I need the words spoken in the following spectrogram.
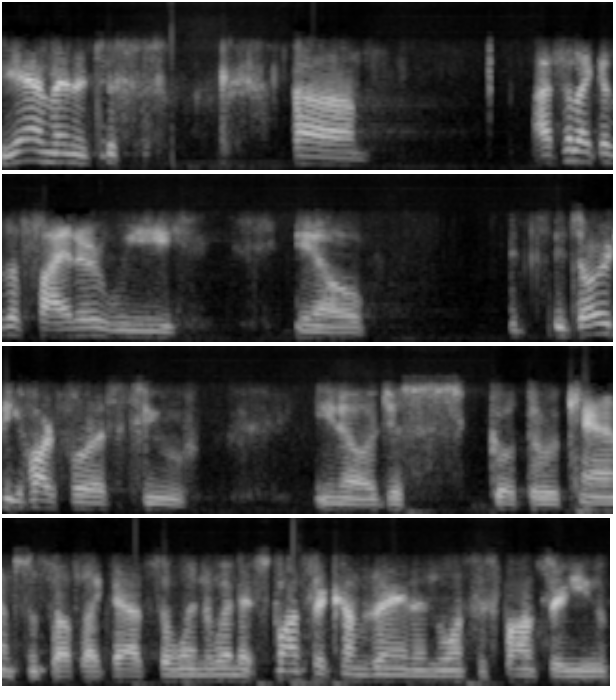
yeah, man, it's just um I feel like as a fighter we you know, it's it's already hard for us to, you know, just go through camps and stuff like that. So when when a sponsor comes in and wants to sponsor you,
